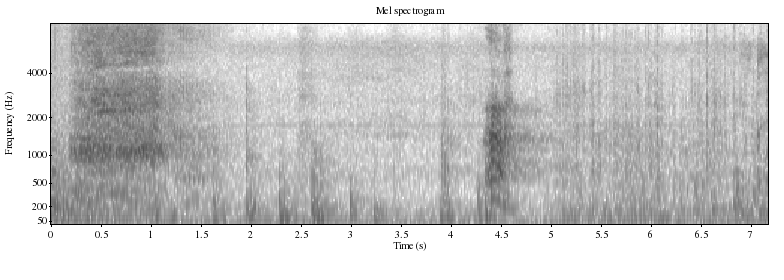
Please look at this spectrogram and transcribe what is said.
Okay. Okay,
